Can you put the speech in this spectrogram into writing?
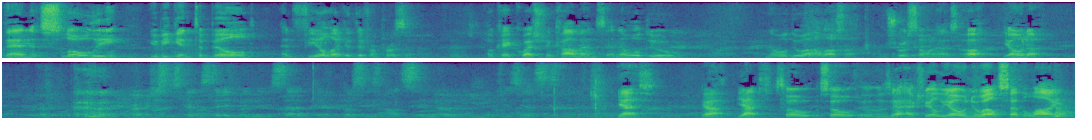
then slowly you begin to build and feel like a different person. Okay, question, comments, and then we'll do, and then we'll do a halacha. I'm sure someone has. Oh, Yona. Rabbi just explained the statement that you said if a person is not saying no, then which is yes. Yes. Yeah. Yes. So, so it was actually Eliyahu Newell said the line:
